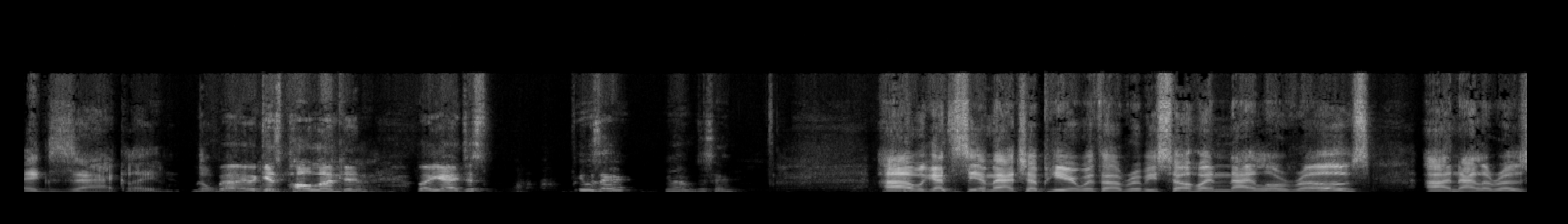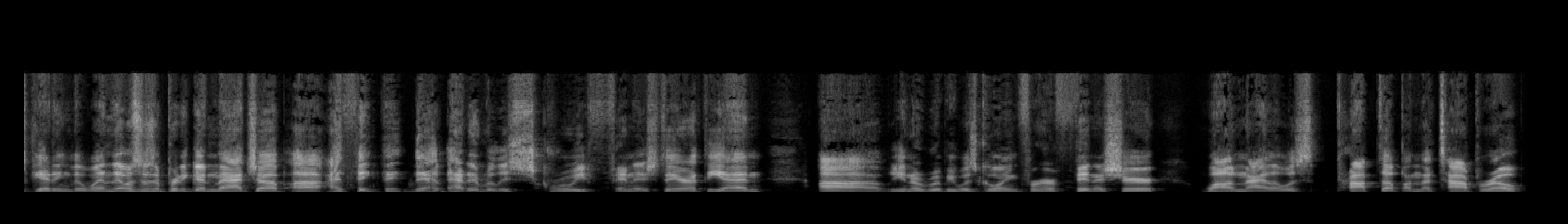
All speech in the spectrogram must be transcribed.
Exactly. The uh, against. Paul London. But yeah, just he was there. You know, I'm just saying. Uh, we got to see a matchup here with uh, Ruby Soho and Nyla Rose. Uh, Nyla Rose getting the win. This was a pretty good matchup. Uh, I think they, they had a really screwy finish there at the end. Uh, you know, Ruby was going for her finisher while Nyla was propped up on the top rope.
